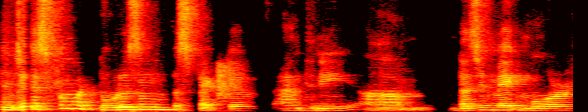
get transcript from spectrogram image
And just from a tourism perspective anthony um, does it make more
